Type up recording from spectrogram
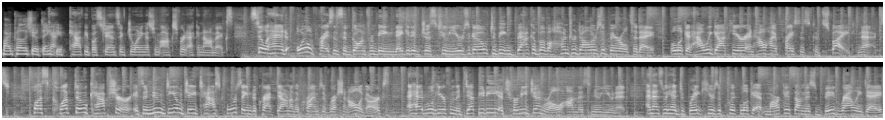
My pleasure. Thank you. Kathy Bostjancic joining us from Oxford Economics. Still ahead, oil prices have gone from being negative just two years ago to being back above $100 a barrel today. We'll look at how we got here and how high prices could spike next. Plus, KleptoCapture. It's a new DOJ task force aimed to crack down on the crimes of Russian oligarchs. Ahead, we'll hear from the Deputy Attorney General on this new unit. And as we head to break, here's a quick look at markets on this big rally day.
